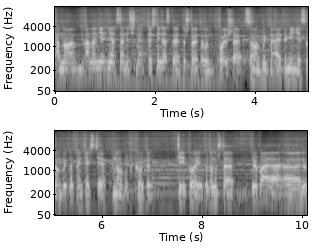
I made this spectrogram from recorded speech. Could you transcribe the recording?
оно, оно не, не оценочное. То есть нельзя сказать, что это вот больше самобытно, а это менее самобытно в контексте ну, какой-то территории. Потому что любая, э,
